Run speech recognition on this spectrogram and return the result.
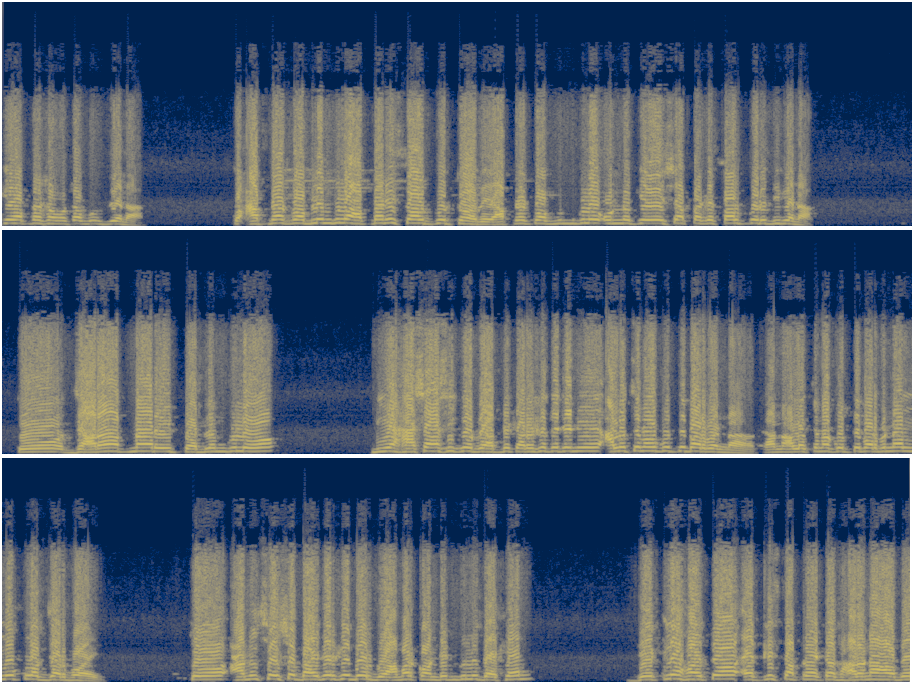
কেউ আপনার সমস্যা বুঝবে না। তো আপনার প্রবলেমগুলো আপনারই সলভ করতে হবে, আপনার প্রবলেমগুলো অন্য কেউ এসে আপনাকে সলভ করে দিবে না। তো যারা আপনার এই প্রবলেমগুলো নিয়ে হাসাহাসি করবে, আপনি কারোর সাথে এটা নিয়ে আলোচনাও করতে পারবেন না, কারণ আলোচনা করতে পারবেন না, লোক লজ্জার ভয়। তো আমি সেই সব ভাইদেরকে বলব, আমার কন্টেন্টগুলো দেখেন, দেখলে হয়তো অ্যাটলিস্ট আপনার একটা ধারণা হবে,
